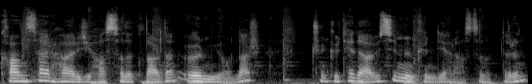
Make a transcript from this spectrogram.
kanser harici hastalıklardan ölmüyorlar. Çünkü tedavisi mümkün diğer hastalıkların.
